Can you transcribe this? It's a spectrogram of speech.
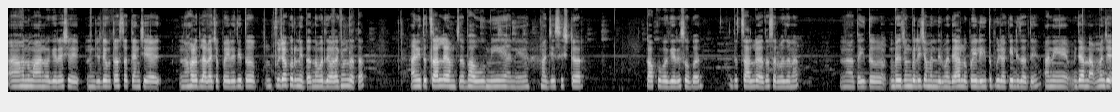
हनुमान वगैरे असे म्हणजे देवता असतात त्यांची हळद लागायच्या पहिले. तिथं पूजा करून येतात नवरदेवाला घेऊन जातात. आणि इथं चाललं आहे आमचं भाऊ मी आणि माझी सिस्टर काकू वगैरे सोबत. इथं चाललो आहे आता सर्वजणं. आता इथं बजरंगबलीच्या मंदिरमध्ये आलो पहिले इथं पूजा केली जाते. आणि ज्यांना म्हणजे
